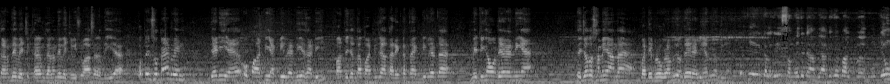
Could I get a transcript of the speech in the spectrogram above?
ਕਰਨ ਦੇ ਵਿੱਚ, ਕਰਮ ਕਰਨ ਦੇ ਵਿੱਚ ਵਿਸ਼ਵਾਸ ਰੱਖਦੀ ਹੈ। ਉਹ 365 ਦਿਨ ਜਿਹੜੀ ਹੈ, ਉਹ ਪਾਰਟੀ ਐਕਟਿਵ ਰਹਿੰਦੀ ਹੈ ਸਾਡੀ। ਭਾਰਤੀ ਜਨਤਾ ਪਾਰਟੀ ਦਾ ਕਾਰਜਕਰਤਾ ਐਕਟਿਵ ਰਹਿੰਦਾ ਮੀਟਿੰਗਾਂ ਹੁੰਦੀਆਂ ਰਹਿੰਦੀਆਂ। ਤੇ ਜਦੋਂ ਸਮੇਂ ਆਉਂਦਾ ਹੈ, ਵੱਡੇ ਪ੍ਰੋਗਰਾਮ ਵੀ ਹੁੰਦੇ, ਰੈਲੀਆਂ ਵੀ ਹੁੰਦੀਆਂ। ਜੇ ਗੱਲ ਕਰੀ ਸਮੇਂ ਦੇ ਟਾਈਮ ਤੇ ਆ ਕੇ ਫਿਰ ਭਾਜਪਾ ਨੂੰ ਕਿਉਂ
